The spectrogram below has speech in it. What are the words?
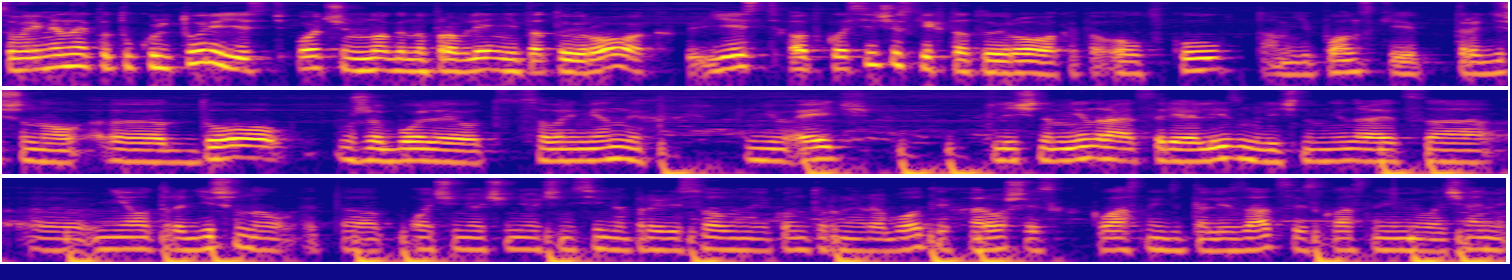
Современной тату-культуре есть очень много направлений татуировок. Есть от классических татуировок, это old school, там японские, traditional, э, до уже более вот современных new age. Лично мне нравится реализм, лично мне нравится э, нео-традиционал. Это очень-очень-очень сильно прорисованные контурные работы, хорошие, с классной детализацией, с классными мелочами.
